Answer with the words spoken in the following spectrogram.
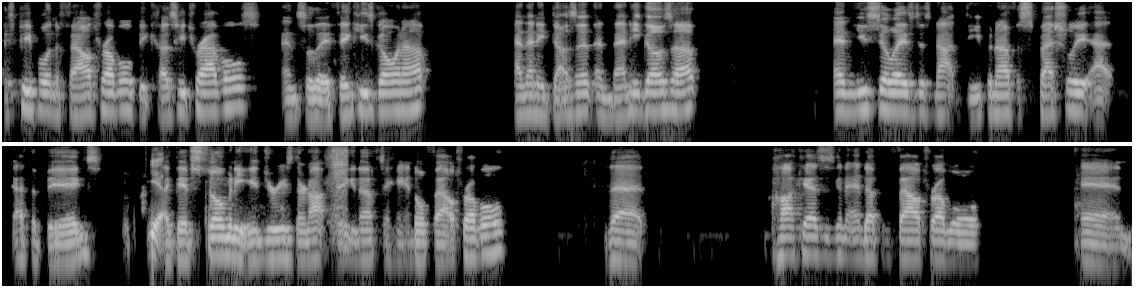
gets people into foul trouble because he travels. And so they think he's going up. And then he doesn't. And then he goes up. And UCLA is just not deep enough, especially at, at the bigs. Yeah. Like they have so many injuries. They're not big enough to handle foul trouble that Jaquez is going to end up in foul trouble and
